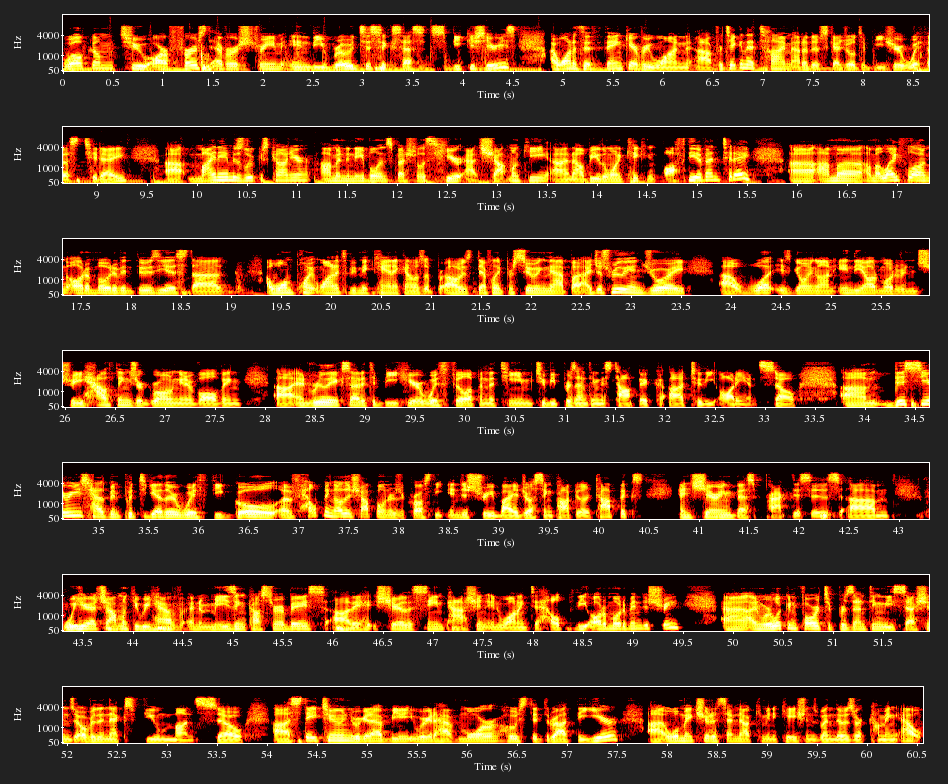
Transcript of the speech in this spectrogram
welcome to our first ever stream in the Road to Success speaker series. I wanted to thank everyone uh, for taking the time out of their schedule to be here with us today. Uh, my name is Lucas Conyer. I'm an enablement specialist here at ShopMonkey, and I'll be the one kicking off the event today. Uh, I'm a I'm a lifelong automotive enthusiast. Uh, at one point, wanted to be a mechanic. I was a, I was definitely pursuing that, but I just really enjoy uh, what is going on in the automotive industry, how things are growing and evolving, uh, and really excited to be here with Philip and the team to be presenting this topic uh, to the audience. So, um, this series has been put together with the goal of helping other shop owners across the industry by addressing popular topics and sharing best practices. Um, we here at ShopMonkey, we have an amazing customer base. Uh, they share the same passion in wanting to help the automotive industry, uh, and we're looking forward to presenting these sessions over the next few months. So, uh, stay tuned. We're gonna have be, we're gonna have more hosted throughout the year. Uh, we'll make sure to send out communications when those are coming out.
